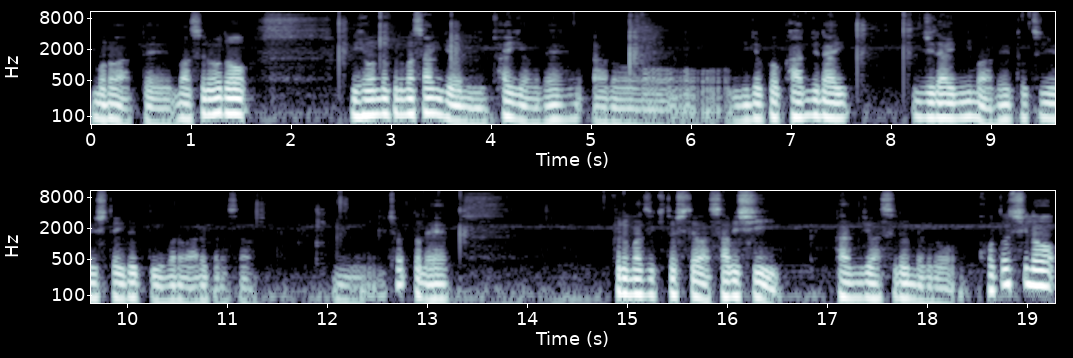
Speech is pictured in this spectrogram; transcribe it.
ものがあって、まあそれほど日本の車産業に海外がね、あのー、魅力を感じない時代に今ね、突入しているっていうものがあるからさ、うん、ちょっとね、車好きとしては寂しい感じはするんだけど、今年の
